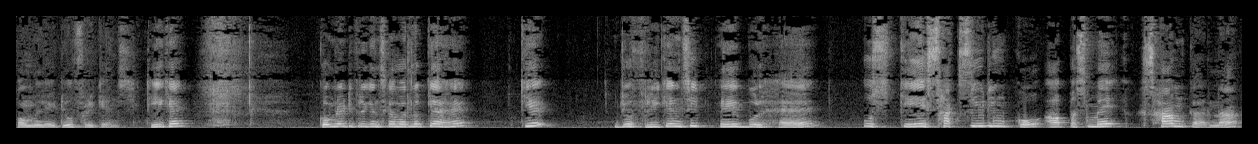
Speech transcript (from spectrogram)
कोमुलेटिव फ्रीक्वेंसी ठीक है? कोमुलेटिव फ्रीक्वेंसी का मतलब क्या है? कि जो फ्रीक्वेंसी टेबल है, उसके सक्सीडिंग को आपस में सम करना,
